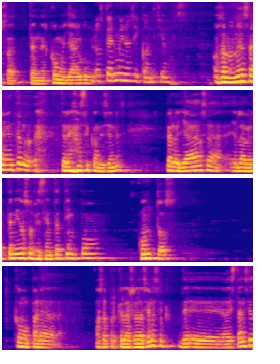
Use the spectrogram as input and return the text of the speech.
sea, tener como ya algo... Los términos y condiciones. O sea, no necesariamente lo- términos y condiciones, pero ya, o sea, el haber tenido suficiente tiempo juntos como para... O sea, porque las relaciones de- a distancia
